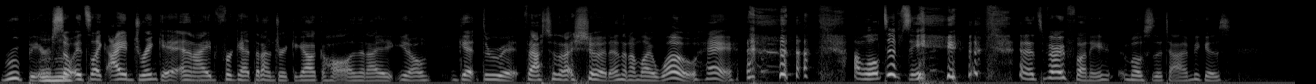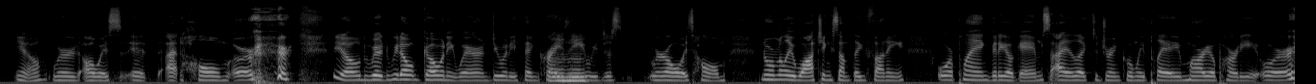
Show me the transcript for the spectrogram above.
root beer, so Mhm. it's like I drink it and I forget that I'm drinking alcohol, and then I, you know, get through it faster than I should, and then I'm like, whoa, hey, I'm a little tipsy, and it's very funny most of the time because, you know, we're always it, at home or, you know, we're, we don't go anywhere and do anything crazy. Mhm. We just we're always home, normally watching something funny or playing video games. I like to drink when we play Mario Party or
